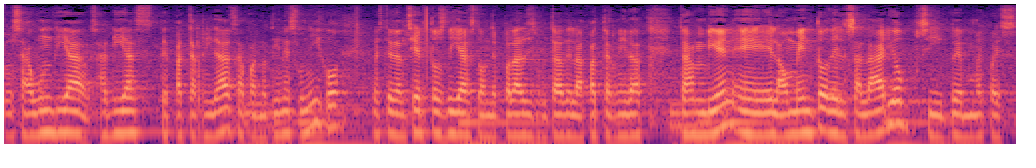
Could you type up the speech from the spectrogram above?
o sea, un día, o sea, días de paternidad, o sea, cuando tienes un hijo, pues te dan ciertos días donde puedas disfrutar de la paternidad. También eh, el aumento del salario, si, pues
